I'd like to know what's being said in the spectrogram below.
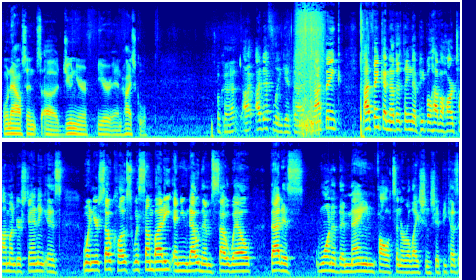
well now since uh, junior year in high school Okay, I, I definitely get that, and I think I think another thing that people have a hard time understanding is when you're so close with somebody and you know them so well. That is one of the main faults in a relationship because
